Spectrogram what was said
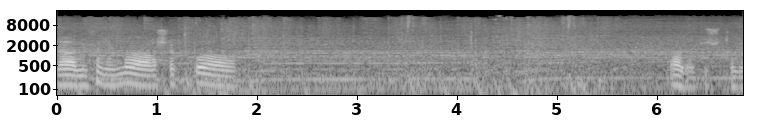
Ah, mais ça me marre à chaque fois. Ah, en plus, je suis tombé.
